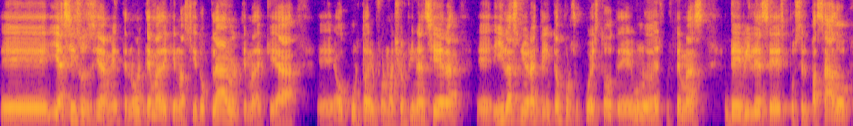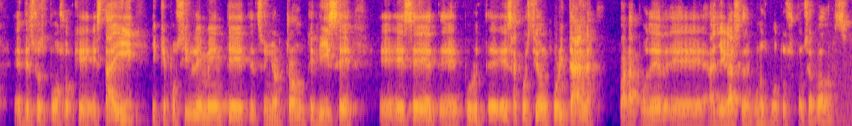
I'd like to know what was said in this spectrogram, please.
y así sucesivamente, ¿no? El tema de que no ha sido claro, el tema de que ha ocultado información financiera y la señora Clinton, por supuesto, uno de sus temas débiles es pues el pasado de su esposo que está ahí y que posiblemente el señor Trump utilice esa cuestión puritana para poder eh, allegarse de algunos votos conservadores.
